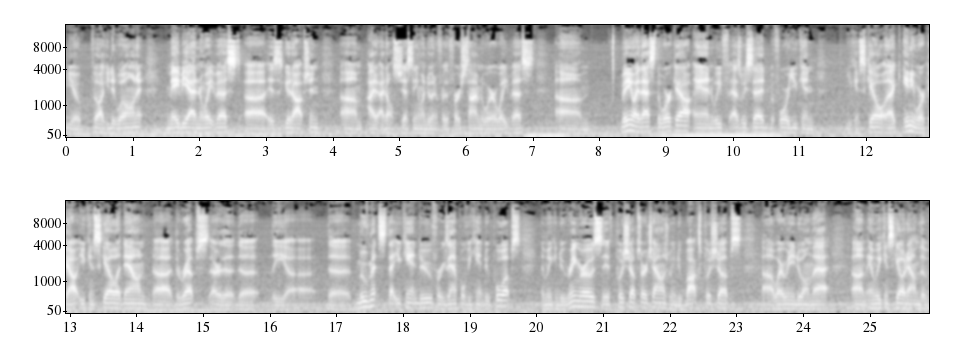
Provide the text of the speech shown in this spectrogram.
you know feel like you did well on it, maybe adding a weight vest uh, is a good option. Um, I, I, don't suggest anyone doing it for the first time to wear a weight vest. Um, but anyway, that's the workout, and we've as we said before, you can you can scale like any workout. You can scale it down uh, the reps or the the the uh, the movements that you can't do. For example, if you can't do pull ups, then we can do ring rows. If push ups are a challenge, we can do box push ups. Uh, where we need to do on that, um, and we can scale down the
